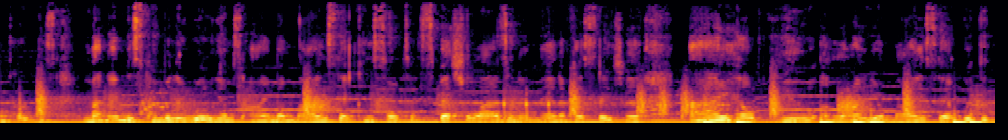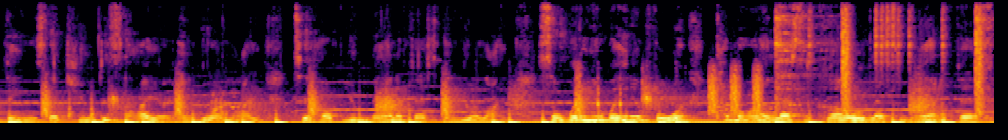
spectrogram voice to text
On Purpose. My name is Kimbaley Williams. I am a mindset consultant specializing in manifestation. I help you align your mindset with the things that you desire in your life to help you manifest in your life. So, what are you waiting for? Come on, let's go. Let's manifest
